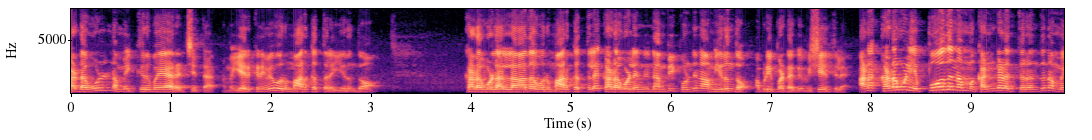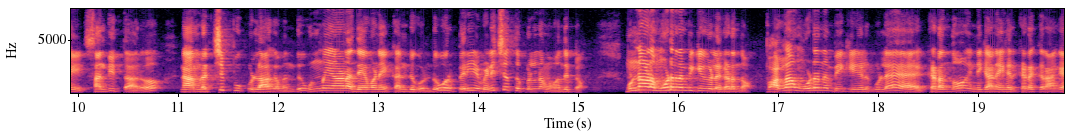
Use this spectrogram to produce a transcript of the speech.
கடவுள் நம்மை கிருபையாக ரட்சித்தார். நம்ம ஏற்கனவே ஒரு மார்க்கத்தில் இருந்தோம். கடவுள் அல்லாத ஒரு மார்க்கத்தில் கடவுள் என்று நம்பிக்கொண்டு நாம் இருந்தோம் அப்படிப்பட்ட விஷயத்தில். ஆனால் கடவுள் எப்போது நம்ம கண்களை திறந்து நம்மை சந்தித்தாரோ நாம் ரட்சிப்புக்குள்ளாக வந்து உண்மையான தேவனை கண்டுகொண்டு ஒரு பெரிய வெளிச்சத்துக்குள்ள நம்ம வந்துட்டோம். முன்னால மூடநம்பிக்கைகளை கிடந்தோம். பல மூடநம்பிக்கைகளுக்குள்ள கிடந்தோம். இன்னைக்கு அநேகர் கிடக்குறாங்க.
